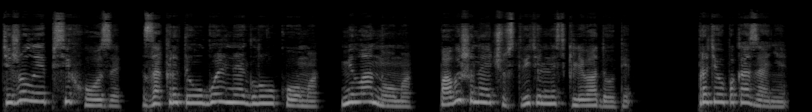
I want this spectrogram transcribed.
тяжелые психозы, закрытоугольная глаукома, меланома, повышенная чувствительность к леводопе. Противопоказания.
